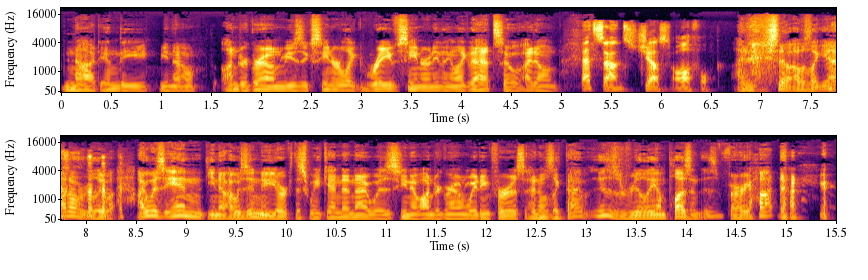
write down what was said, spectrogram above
not in the, you know, underground music scene or like rave scene or anything like that. So I don't, That sounds just awful. I, so I was like, yeah, I don't really. I was in, you know, I was in New York this weekend, and I was, you know, underground waiting for us, and I was like, that this is really unpleasant. This is very hot down here.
